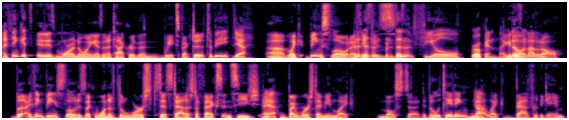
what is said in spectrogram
I think it's it is more annoying as an attacker than we expected it to be. Yeah, Um, like being slowed, I it think doesn't. is But it doesn't feel broken. Like it no, not at all. But I think being slowed is like one of the worst status effects in Siege. And Yeah. by worst, I mean like most uh, debilitating, Yeah. not like bad for the game.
